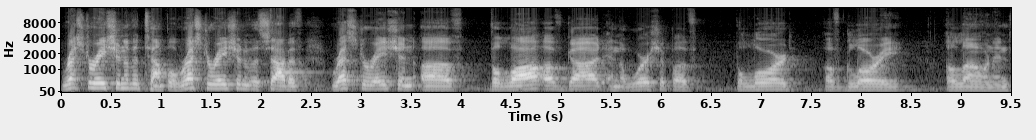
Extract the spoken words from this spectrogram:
Restoration of the temple, restoration of the Sabbath, restoration of the law of God and the worship of the Lord of glory alone. And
